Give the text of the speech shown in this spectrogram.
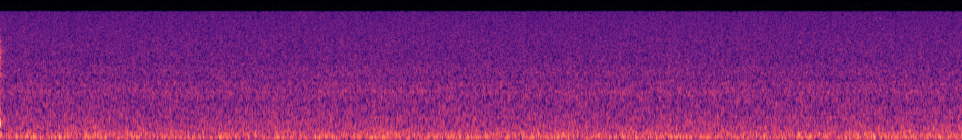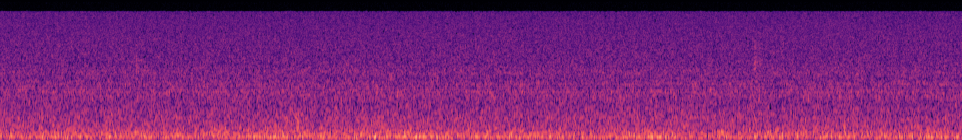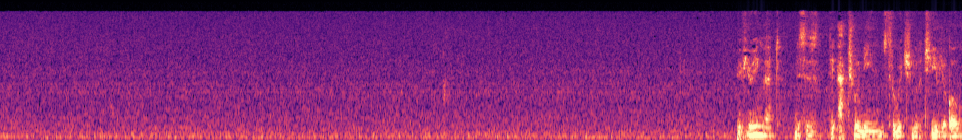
Reviewing that this is the actual means through which you will achieve your goal.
